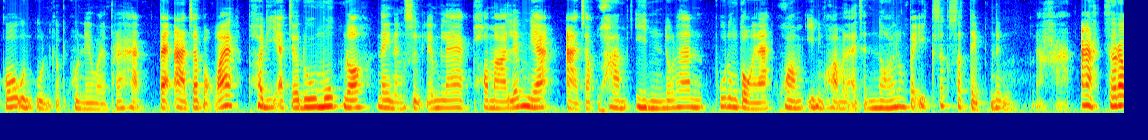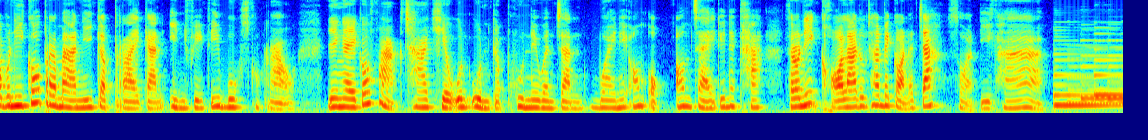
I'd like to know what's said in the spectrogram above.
โก้อุ่นๆ กับคุณในวันพระหัส แต่อาจจะบอกว่าพอดีอาจจะรู้มุกเนาะในหนังสือเล่มแรก พอมาเล่มเนี้ยอาจจะความอินทุกท่านพูดตรงๆนะความอินความอะไรอาจจะน้อยลงไปอีกสักสเต็ปหนึ่ง นะคะอะสำหรับวันนี้ก็ประมาณนี้กับรายการ Infinity Books ของเรา ยังไงก็ฝากชาเขียวอุ่นๆ กับคุณในวันจันทร์ไว้ในอ้อมอกอ้อมใจด้วยนะคะสำหรับนนี้ขอลาทุกท่านไปก่อนนะจ๊ะ สวัสดีค่ะ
